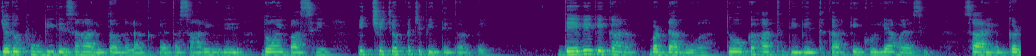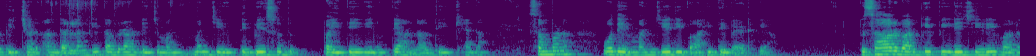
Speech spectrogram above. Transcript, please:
ਜਦੋਂ ਖੁੰਡੀ ਦੇ ਸਹਾਰੇ ਤੁਰਨ ਲੱਗ ਪਿਆ ਤਾਂ ਸਾਰੇ ਉਹਦੇ ਦੋਵੇਂ ਪਾਸੇ ਪਿੱਛੇ ਚੁੱਪ ਚਪੀਤੇ ਤੁਰ ਪਏ। ਦੇਵੇ ਕੇ ਘਰ ਵੱਡਾ ਬੂਹਾ ਦੋ ਹੱਥ ਦੀ ਵਿੱਥ ਕਰਕੇ ਖੁੱਲਿਆ ਹੋਇਆ ਸੀ। ਸਾਰੇ ਅੱਗੜ ਪਿੱਛੜ ਅੰਦਰ ਲੰਘੇ ਤਾਂ ਬਰਾਂਡੇ 'ਚ ਮੰਜੇ ਉੱਤੇ ਬੇਸੁੱਧ ਪਈ ਦੇਵੇ ਨੂੰ ਧਿਆਨ ਨਾਲ ਦੇਖਿਆ ਤਾਂ ਸੰਭਣ ਉਹਦੇ ਮੰਜੇ ਦੀ ਬਾਹੀ ਤੇ ਬੈਠ ਗਿਆ। ਵਿਸਾਰ ਵਰਗੇ ਪੀਲੇ ਚਿਹਰੇ ਵੱਲ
